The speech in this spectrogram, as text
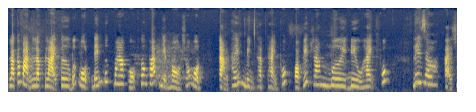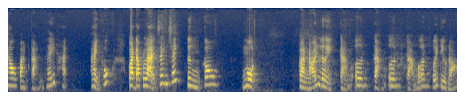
là các bạn lặp lại từ bước 1 đến bước 3 của phương pháp nhiệm màu số 1. Cảm thấy mình thật hạnh phúc và viết ra 10 điều hạnh phúc. Lý do tại sao bạn cảm thấy hạnh phúc và đọc lại danh sách từng câu một và nói lời cảm ơn, cảm ơn, cảm ơn với điều đó.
